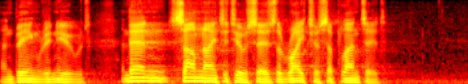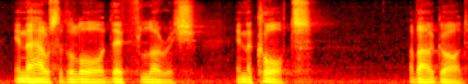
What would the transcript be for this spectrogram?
and being renewed. And then Psalm 92 says, The righteous are planted in the house of the Lord, they flourish in the courts of our God.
